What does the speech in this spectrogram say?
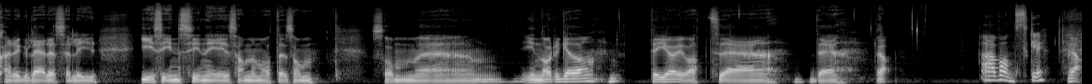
kan reguleres eller gis innsyn i samme måte som, som eh, i Norge, da. Det gjør jo at eh, det ja. Er vanskelig. Ja.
